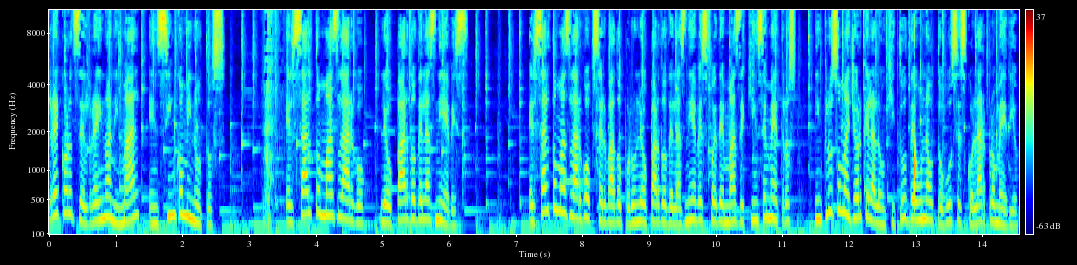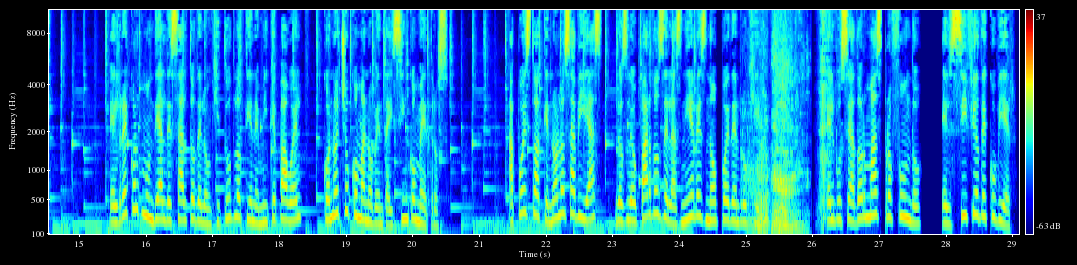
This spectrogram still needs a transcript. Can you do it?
Récords del reino animal en 5 minutos. El salto más largo, leopardo de las nieves. El salto más largo observado por un leopardo de las nieves fue de más de 15 metros, incluso mayor que la longitud de un autobús escolar promedio. El récord mundial de salto de longitud lo tiene Mike Powell, con 8,95 metros. Apuesto a que no lo sabías, los leopardos de las nieves no pueden rugir. El buceador más profundo, el sifio de Cuvier.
